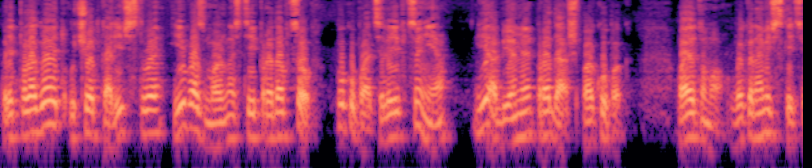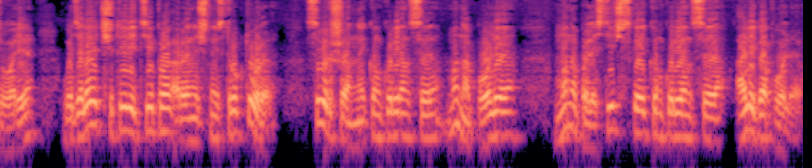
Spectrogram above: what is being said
предполагает учет количества и возможностей продавцов, покупателей в цене и объеме продаж покупок. Поэтому в экономической теории выделяют четыре типа рыночной структуры – совершенная конкуренция, монополия, монополистическая конкуренция, олигополия.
